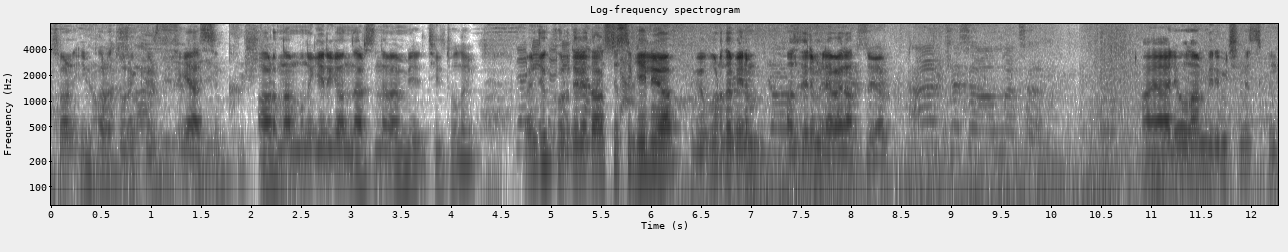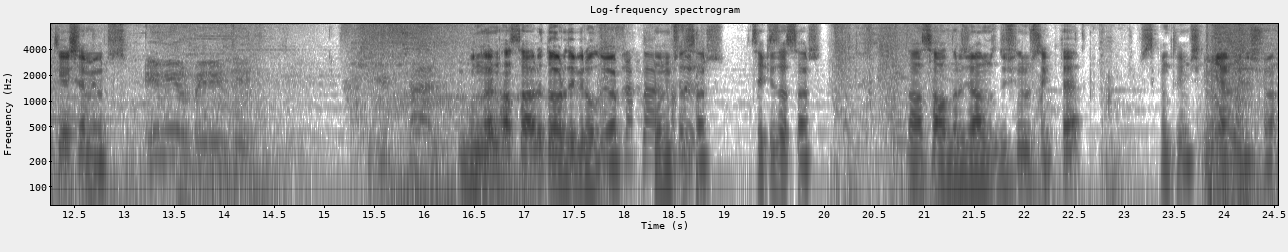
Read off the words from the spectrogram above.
Sonra imparatorun kürsüsü gelsin. Ardından bunu geri göndersin de ben bir tilt olayım. Önce kurdele dansçısı geliyor ve burada benim Azir'im level atlıyor. Herkese anlatın. Hayali olan birim içinde sıkıntı yaşamıyoruz. Emir verildi. Yüksel. Bunların hasarı 4'e 1 oluyor. Mızraklar 13 hazır. hasar. 8 hasar. Daha saldıracağımızı düşünürsek de sıkıntıymış gibi gelmedi şu an.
